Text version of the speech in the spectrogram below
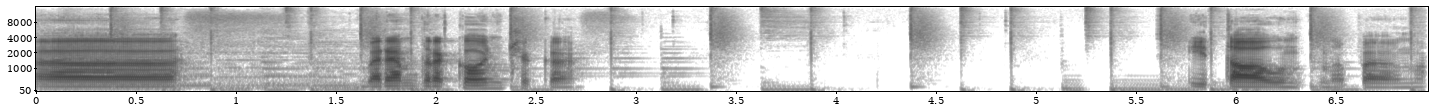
Е, Берем дракончика. І таунт, напевно.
